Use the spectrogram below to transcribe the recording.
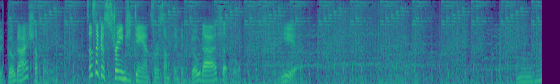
The Godai Shuffle. Sounds like a strange dance or something. The Godai Shuffle. Yeah. Mm-hmm.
